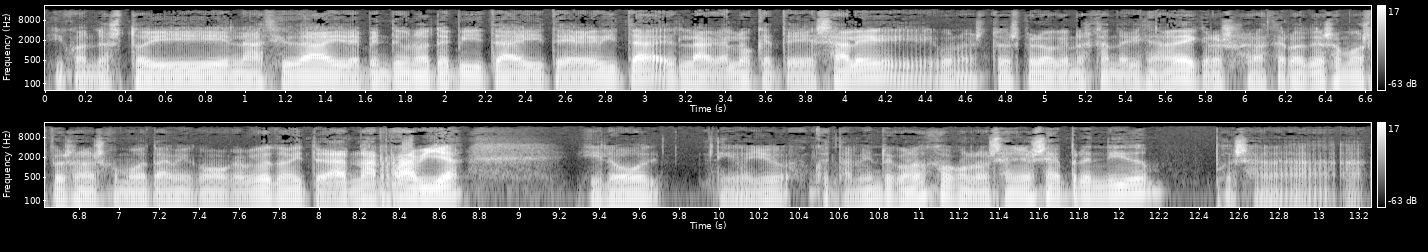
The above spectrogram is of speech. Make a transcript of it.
Y cuando estoy en la ciudad y de repente uno te pita y te grita, es la- lo que te sale, y bueno, esto espero que no escandalice a nadie, que los sacerdotes somos personas como también como Calvigoto, y te da una rabia, y luego, digo yo, que también reconozco, con los años he aprendido, pues a,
